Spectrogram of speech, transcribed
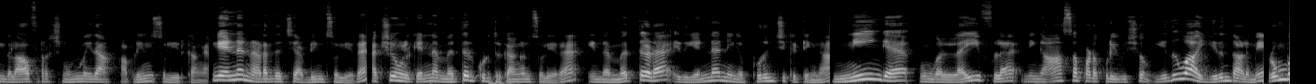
இந்த லா ஆஃப் அட்ராக்ஷன் உண்மைதான் அப்படின்னு சொல்லியிருக்காங்க. இங்கே என்ன நடந்துச்சு அப்படின்னு சொல்லிடுறேன். ஆக்சுவலி உங்களுக்கு என்ன மெத்தட் கொடுத்துருக்காங்கன்னு சொல்லிடுறேன். இந்த மெத்தடை இது என்ன நீங்கள் புரிஞ்சுக்கிட்டிங்கன்னா நீங்கள் உங்கள் லைஃப்பில் நீங்கள் ஆசைப்படக்கூடிய விஷயம் எதுவாக இருந்தாலுமே ரொம்ப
